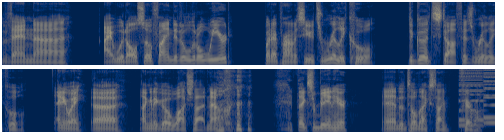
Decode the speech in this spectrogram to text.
then uh, I would also find it a little weird. But I promise you, it's really cool. The good stuff is really cool. Anyway, uh, I'm going to go watch that now. Thanks for being here, and until next time, farewell.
